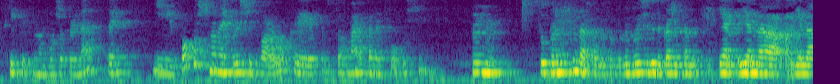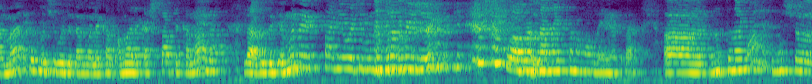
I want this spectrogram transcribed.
скільки це нам може принести. І поки що на найближчі два роки просто Америка не в фокусі. Угу. Супер нестандартно виступ. Зазвичай люди кажуть, там я, я на я на Америку хочу вийти, там в мене Америка, Штати, Канада. Да, то таке, ми на Іспанію хочемо, на Бразилію. На, іспаномовний ринок, так. Ну це нормально, тому що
